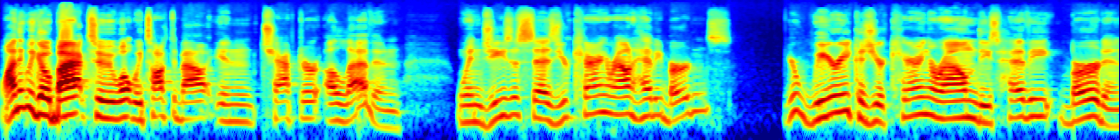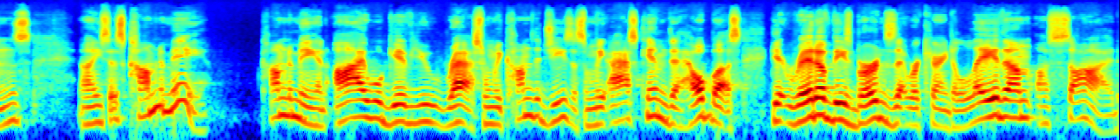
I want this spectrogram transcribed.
Well, I think we go back to what we talked about in chapter 11 when Jesus says, You're carrying around heavy burdens. You're weary because you're carrying around these heavy burdens. Uh, he says, Come to me. Come to me and I will give you rest. When we come to Jesus and we ask Him to help us get rid of these burdens that we're carrying, to lay them aside,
